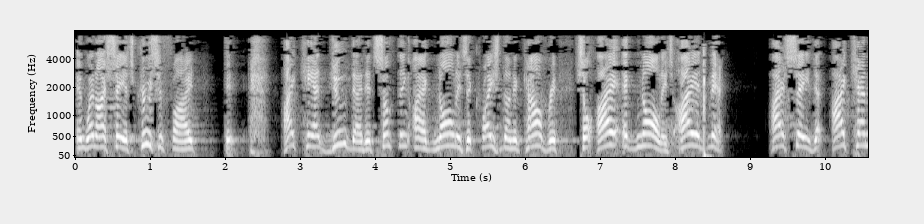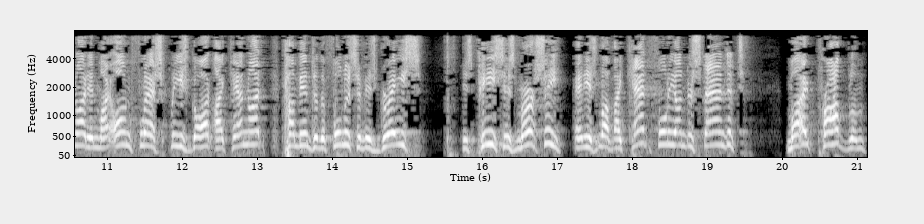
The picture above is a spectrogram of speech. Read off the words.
And when I say it's crucified, it, I can't do that. It's something I acknowledge that Christ done at Calvary. So I acknowledge, I admit, I say that I cannot in my own flesh please God. I cannot come into the fullness of His grace, His peace, His mercy, and His love. I can't fully understand it. My problem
